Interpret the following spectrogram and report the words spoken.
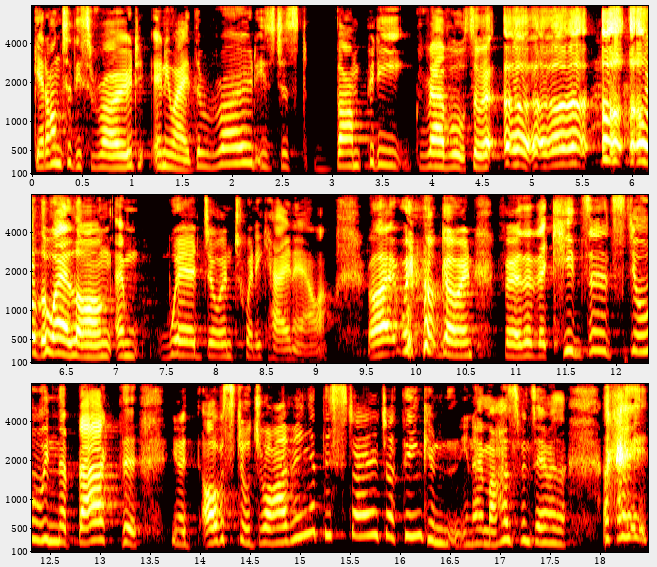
get onto this road. Anyway, the road is just bumpity gravel, so uh, uh, uh, all the way along, and we're doing 20k an hour, right? We're not going further. The kids are still in the back. The, you know, I was still driving at this stage, I think. And, you know, my husband's there. Like, okay,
